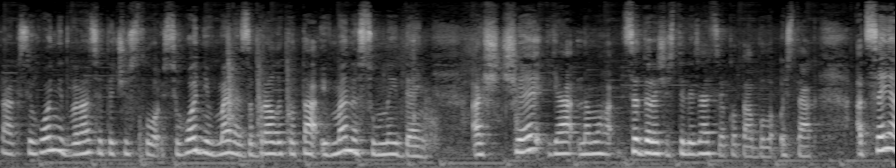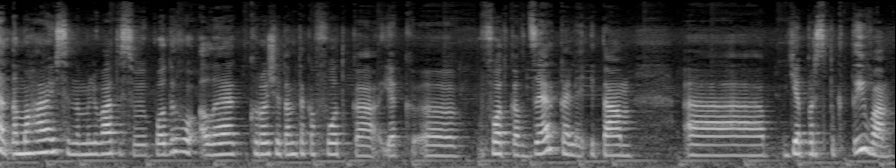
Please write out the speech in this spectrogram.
Так, сьогодні 12 число. Сьогодні в мене забрали кота, і в мене сумний день. А ще я намагаю... Це, до речі, стилізація кота була ось так. А це я намагаюся намалювати свою подругу, але коротше, там така фотка, як е, фотка в дзеркалі, і там е, є перспектива.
